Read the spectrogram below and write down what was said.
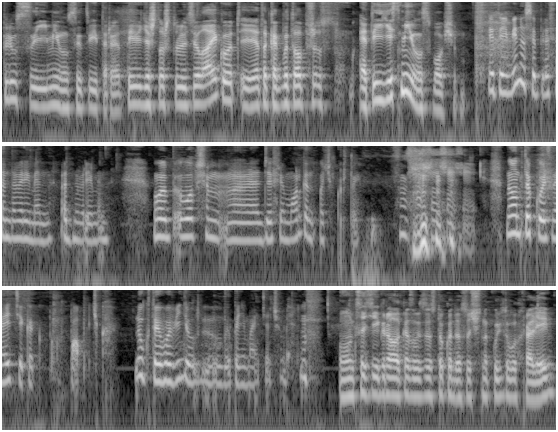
плюсы и минусы Твиттера. Ты видишь то, что люди лайкают, и это как бы то, это и есть минус, в общем. Это и минус, и плюс одновременно. Одновременно. В общем, э, Джеффри Морган очень крутой. Ну, он такой, знаете, как папочка. Ну, кто его видел, вы понимаете, о чем я. Он, кстати, играл, оказывается, столько достаточно культовых ролей.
